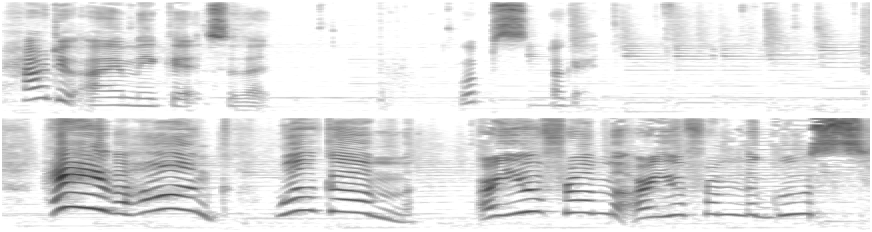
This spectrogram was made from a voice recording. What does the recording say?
How do I make it so that, whoops, okay. Hey, the honk! Welcome! Are you from, are you from the goose?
